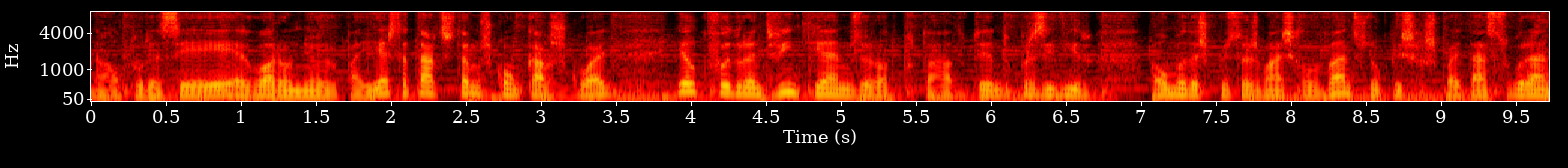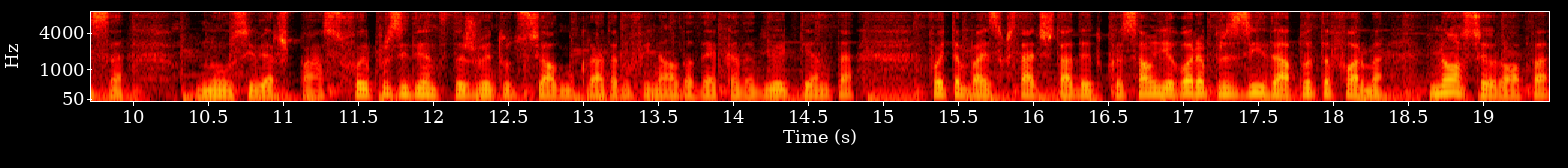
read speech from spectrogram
na altura CEE, agora União Europeia. E esta tarde estamos com Carlos Coelho, ele que foi durante 20 anos eurodeputado, tendo presidido a uma das comissões mais relevantes no que diz respeito à segurança no ciberespaço. Foi presidente da Juventude Social Democrata no final da década de 80, foi também secretário de Estado da Educação e agora presida a plataforma Nossa Europa,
